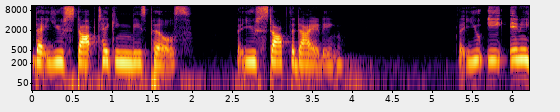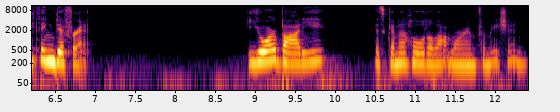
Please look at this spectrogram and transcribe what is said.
that you stop taking these pills, that you stop the dieting, that you eat anything different, your body is going to hold a lot more inflammation.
